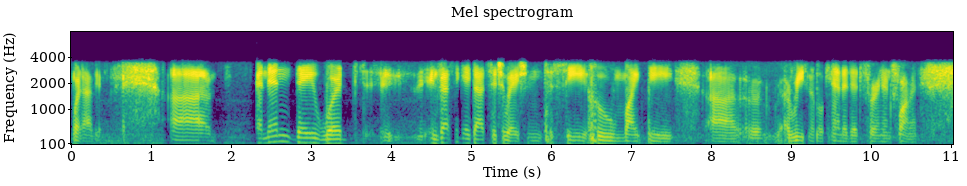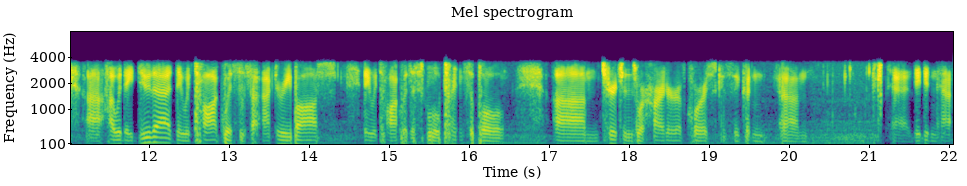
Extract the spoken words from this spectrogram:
what have you. Uh, and then they would investigate that situation to see who might be uh, a reasonable candidate for an informant. Uh, how would they do that? They would talk with the factory boss. They would talk with the school principal. Um, churches were harder, of course, because they couldn't. Um, uh, they didn't have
